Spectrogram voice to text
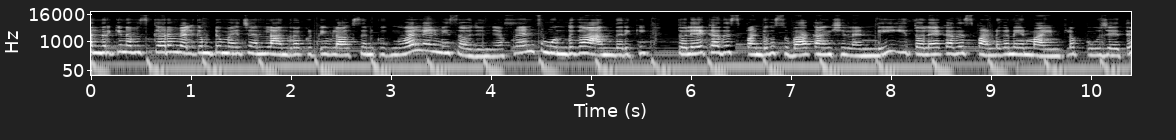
అందరికీ నమస్కారం. Welcome to my channel Andhra Kutti blogs and కుకింగ్ వల్ నేను మీ సౌజన్య. ఫ్రెండ్స్ ముందుగా అందరికీ తొలేకాదశి పండుగ శుభాకాంక్షలు అండి ఈ తొలేకాదశి పండుగ నేను మా ఇంట్లో పూజ అయితే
